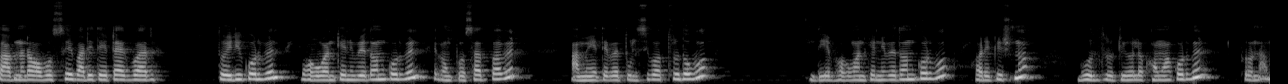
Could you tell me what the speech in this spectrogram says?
তো আপনারা অবশ্যই বাড়িতে এটা একবার তৈরি করবেন, ভগবানকে নিবেদন করবেন এবং প্রসাদ পাবেন। আমি এতে এবার তুলসীপত্র দেবো, দিয়ে ভগবানকে নিবেদন করব। হরে কৃষ্ণ, ভুল ত্রুটি হলে ক্ষমা করবেন। প্রণাম।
